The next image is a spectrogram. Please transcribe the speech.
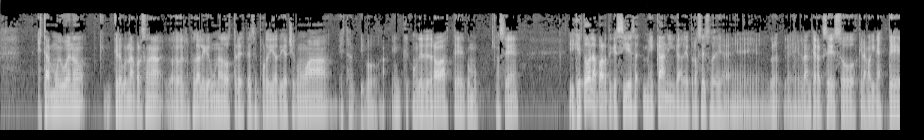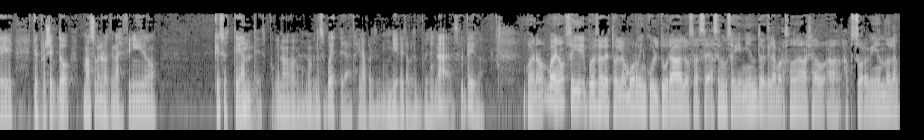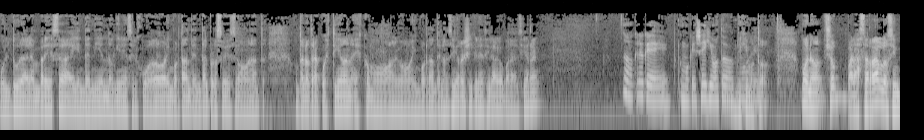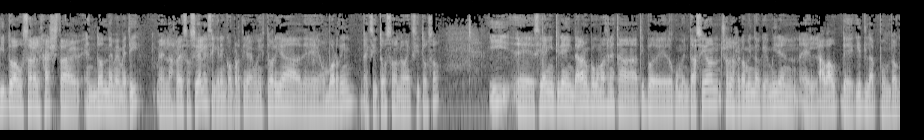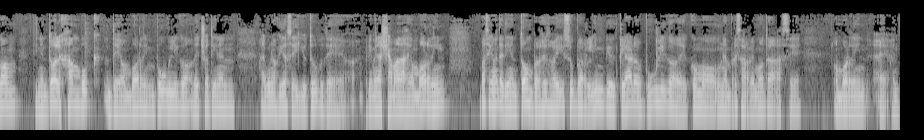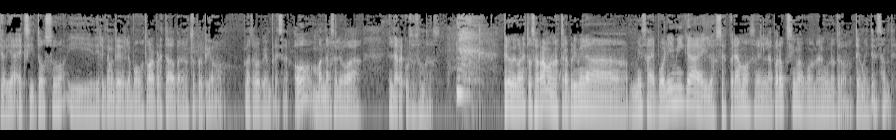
está muy bueno. Creo que una persona, el responsable, que una, dos, tres veces por día te diga, che, ¿cómo va? Está, tipo, ¿en qué- ¿con qué te trabaste? ¿Cómo? No sé. Y que toda la parte que sí es mecánica de proceso de eh, grantear accesos, que la máquina esté, que el proyecto más o menos lo tengas definido, que eso esté antes, porque no, no, no se puede esperar hasta que la un día que la persona puede nada, es el pedo. Bueno, bueno, sí, puede ser esto, el onboarding cultural, o sea, se- hacer un seguimiento de que la persona vaya absorbiendo la cultura de la empresa y entendiendo quién es el jugador importante en tal proceso o tal otra cuestión, es como algo importante. No sé si Reggie quiere decir algo para el cierre. No, creo que como que ya dijimos todo. Dijimos todo. Bueno, yo para cerrar los invito a usar el hashtag en donde me metí en las redes sociales si quieren compartir alguna historia de onboarding, exitoso o no exitoso. Y eh, si alguien quiere indagar un poco más en este tipo de documentación, yo les recomiendo que miren el about de gitlab.com. Tienen todo el handbook de onboarding público. De hecho, tienen algunos videos de YouTube de primeras llamadas de onboarding. Básicamente tienen todo un proceso ahí súper limpio y claro, público, de cómo una empresa remota hace onboarding eh, en teoría exitoso y directamente lo podemos tomar prestado para nuestro propio nuestra propia empresa o mandárselo a el de recursos humanos. Creo que con esto cerramos nuestra primera mesa de polémica y los esperamos en la próxima con algún otro tema interesante.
